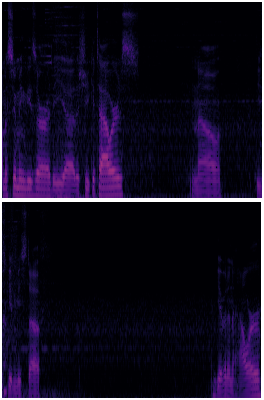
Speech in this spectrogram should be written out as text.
I'm assuming these are the uh, the Sheikah Towers. No. These give me stuff. Give it an hour.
